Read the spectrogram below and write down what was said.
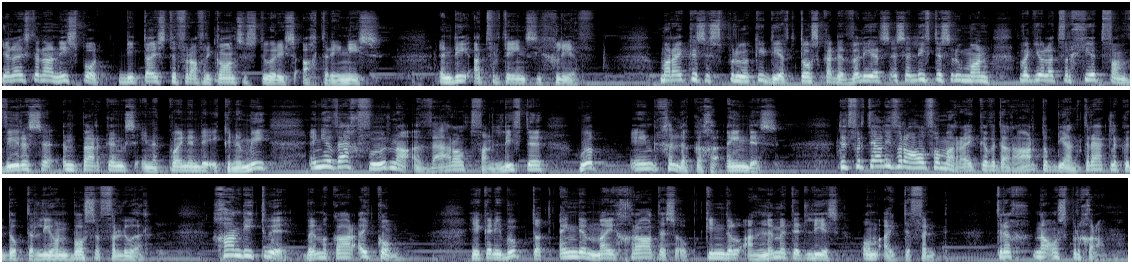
Jy luister na Nuuspot, die tuiste vir Afrikaanse stories agter die nuus. In die advertensie gleef. Marike se sprokie deur Tosca de Villiers is 'n liefdesroman wat jou laat vergeet van virusse, inperkings en 'n kwynende ekonomie en jou wegvoer na 'n wêreld van liefde, hoop en gelukkige eindes. Dit vertel die verhaal van Marike wat haar hart op die aantreklike Dr Leon Bosse verloor. Gaan die twee bymekaar uitkom Jy kan die boek tot einde Mei gratis op Kindle Unlimited lees om uit te vind. Terug na ons program.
